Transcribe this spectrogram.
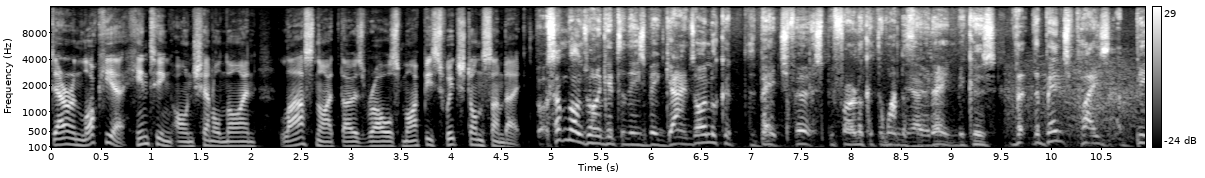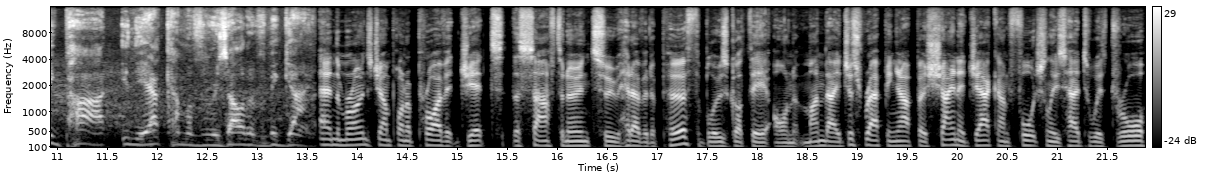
Darren Lockyer hinting on Channel 9 last night those roles might be switched on Sunday. Sometimes when I get to these big games, I look at the bench first before I look at the 1 to 13 because the, the bench plays a big part in the outcome of the result of a big game. And the Maroons jump on a private jet this afternoon to head over to Perth. The Blues got there on Monday. Just wrapping up, uh, Shayna Jack unfortunately has had to withdraw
